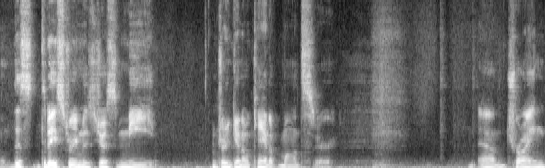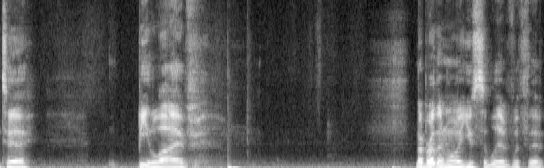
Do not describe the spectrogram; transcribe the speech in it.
This today's stream is just me drinking a can of Monster. Um, trying to be alive. My brother-in-law used to live with a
